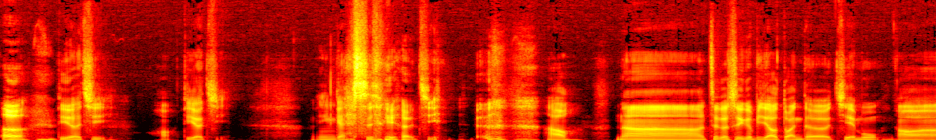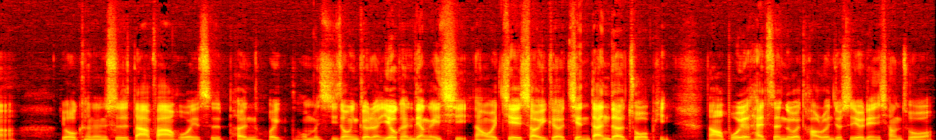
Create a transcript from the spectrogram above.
二第二集。好、哦，第二集应该是第二集。好，那这个是一个比较短的节目啊。呃有可能是大发或者是喷，会我们其中一个人，也有可能两个一起，然后会介绍一个简单的作品，然后不会有太深入的讨论，就是有点像做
